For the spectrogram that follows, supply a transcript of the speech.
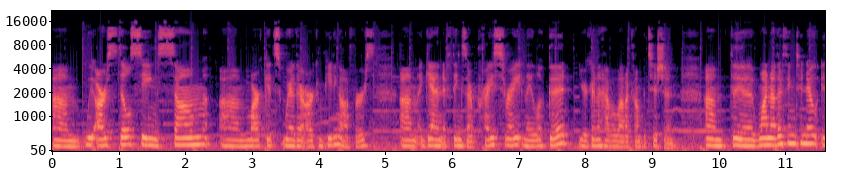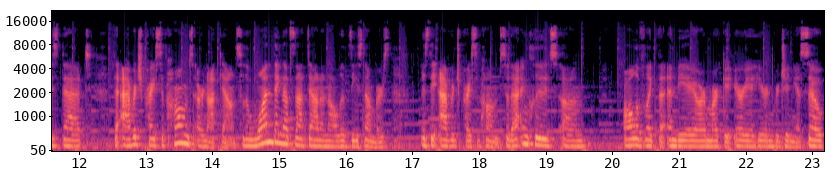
Um, we are still seeing some um, markets where there are competing offers. Um, again, if things are priced right and they look good, you're gonna have a lot of competition. Um, the one other thing to note is that the average price of homes are not down. So the one thing that's not down in all of these numbers is the average price of homes. So that includes um, all of like the NVAR market area here in Virginia. So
